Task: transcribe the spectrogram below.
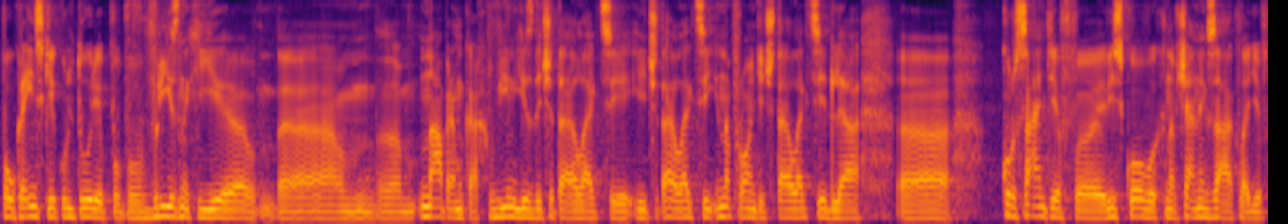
по українській культурі, по- в різних її е, е, напрямках. Він їздить, читає лекції і читає лекції і на фронті, читає лекції для. е, Курсантів е, військових навчальних закладів.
